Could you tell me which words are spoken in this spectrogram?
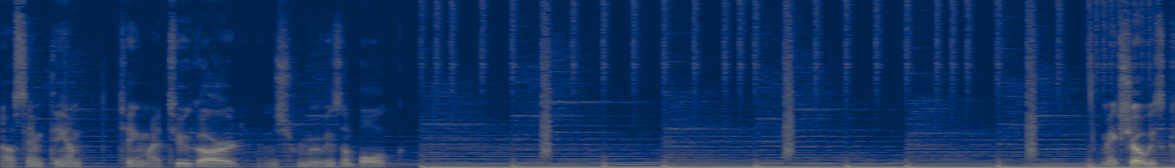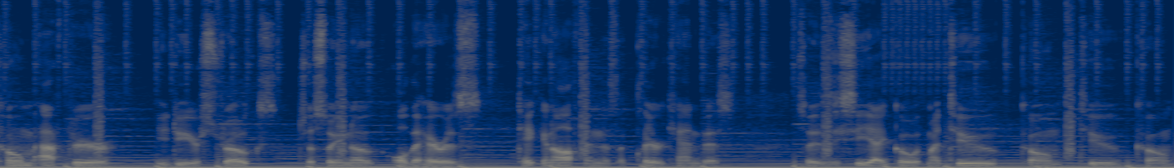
Now same thing, I'm taking my two guard and just removing some bulk. Make sure always comb after you do your strokes, just so you know all the hair is taken off and there's a clear canvas. So as you see, I go with my two comb, two comb.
